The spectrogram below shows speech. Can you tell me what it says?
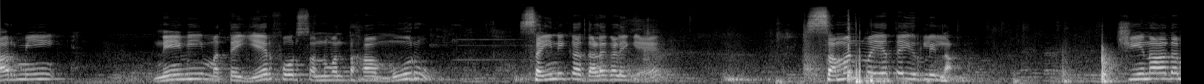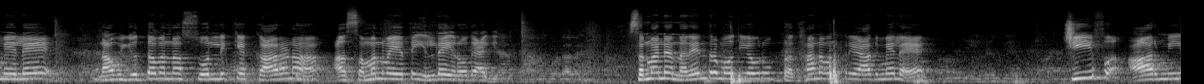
ಆರ್ಮಿ, ನೇವಿ ಮತ್ತು ಏರ್ ಫೋರ್ಸ್ ಅನ್ನುವಂತಹ ಮೂರು ಸೈನಿಕ ದಳಗಳಿಗೆ ಸಮನ್ವಯತೆ ಇರಲಿಲ್ಲ. ಚೀನಾದ ಮೇಲೆ ನಾವು ಯುದ್ಧವನ್ನು ಸೋಲಿಕ್ಕೆ ಕಾರಣ ಆ ಸಮನ್ವಯತೆ ಇಲ್ಲದೆ ಇರೋದೇ ಆಗಿತ್ತು. ಸನ್ಮಾನ್ಯ ನರೇಂದ್ರ ಮೋದಿಯವರು ಪ್ರಧಾನಮಂತ್ರಿ ಆದಮೇಲೆ ಚೀಫ್ ಆರ್ಮಿ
